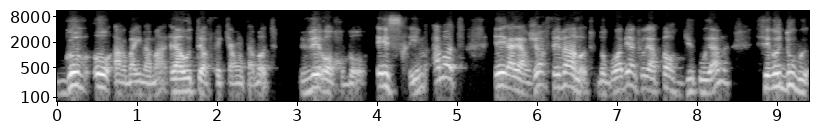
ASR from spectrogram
Govo Arbaimama, la hauteur fait 40 amot. Verorbo, Esrim, Amot. Et la largeur fait 20 Amot. Donc on voit bien que la porte du Ulam fait le double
